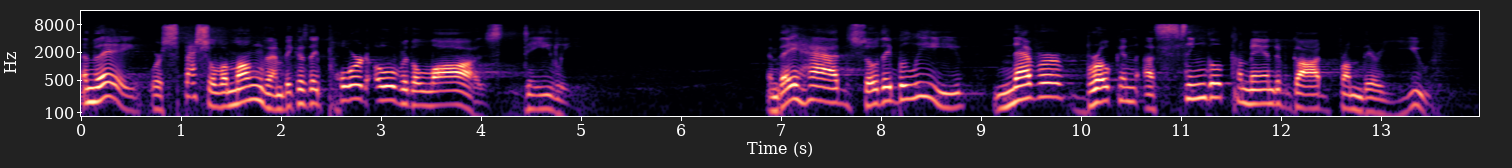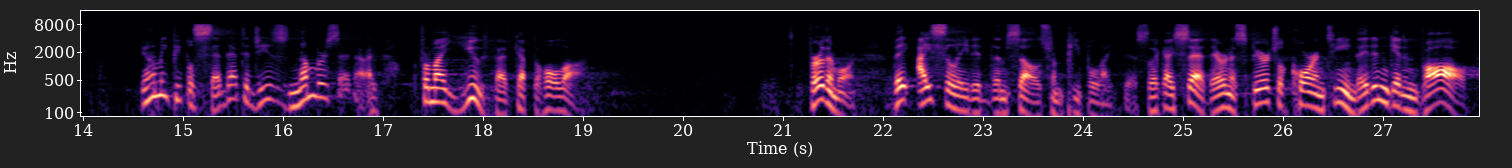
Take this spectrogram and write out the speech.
And they were special among them because they pored over the laws daily. And they had, so they believed, never broken a single command of God from their youth. Do you know how many people said that to Jesus? Numbers said that. I, from my youth, I've kept the whole law. Furthermore, they isolated themselves from people like this. Like I said, they're in a spiritual quarantine. They didn't get involved.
